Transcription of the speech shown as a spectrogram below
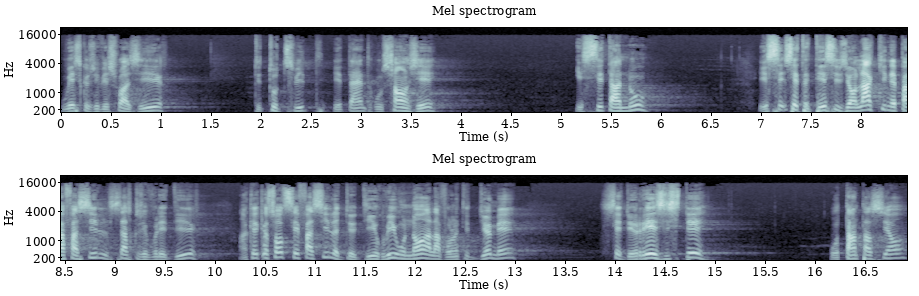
ou est-ce que je vais choisir de tout de suite éteindre ou changer? Et c'est à nous. Et c'est cette décision-là qui n'est pas facile, c'est ce que je voulais dire. En quelque sorte, c'est facile de dire oui ou non à la volonté de Dieu, mais c'est de résister aux tentations,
